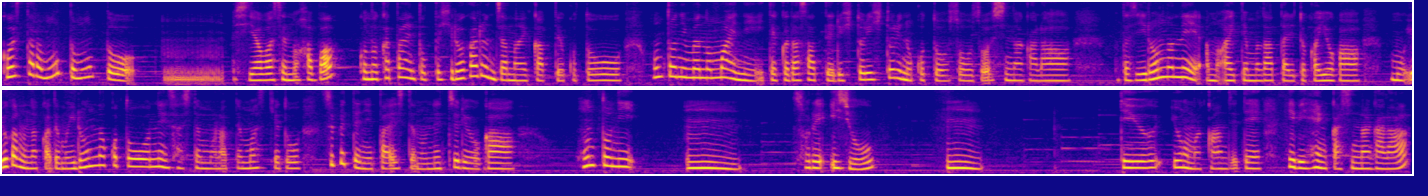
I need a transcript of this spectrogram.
こうしたらもっともっと、うん、幸せの幅この方にとって広がるんじゃないかっていうことを本当に目の前にいてくださっている一人一人のことを想像しながら私いろんなねあのアイテムだったりとかヨガもうヨガの中でもいろんなことをねさせてもらってますけど全てに対しての熱量が本当にうんそれ以上うんっていうような感じで日々変化しながら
